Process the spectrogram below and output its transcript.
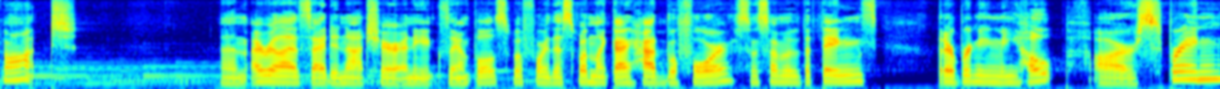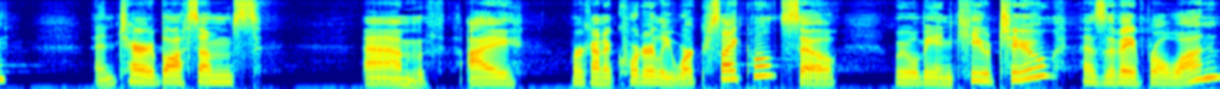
thought, um, I realized I did not share any examples before this one like I had before. So some of the things that are bringing me hope are spring and cherry blossoms. Um, I work on a quarterly work cycle. So we will be in Q2 as of April 1,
